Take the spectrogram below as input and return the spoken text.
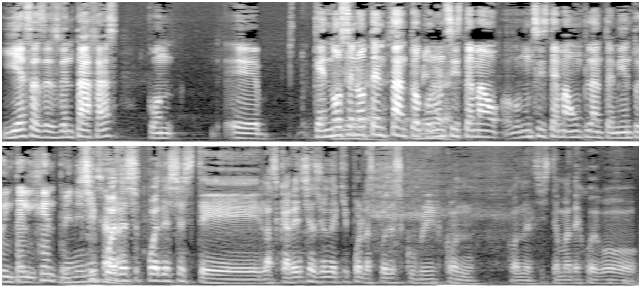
y esas desventajas con eh, que no se noten tanto con un sistema, un sistema, un planteamiento inteligente. Sí puedes, puedes, este, las carencias de un equipo las puedes cubrir con, con el sistema de juego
